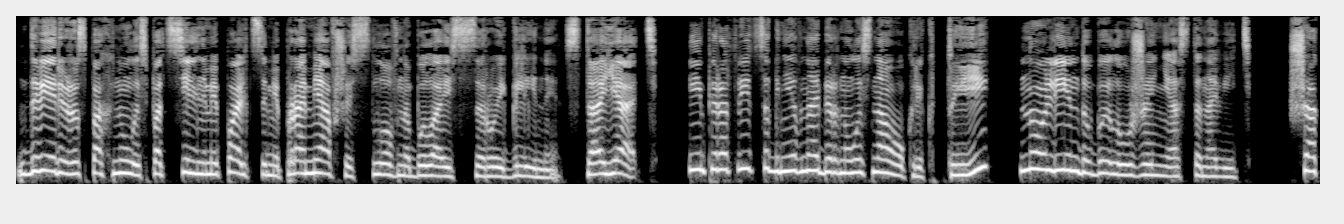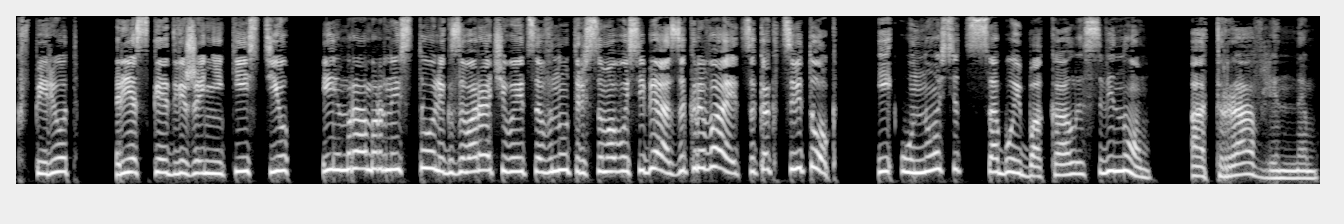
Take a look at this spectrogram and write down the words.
Дверь распахнулась под сильными пальцами, промявшись, словно была из сырой глины. «Стоять!» Императрица гневно обернулась на окрик «Ты?», но Линду было уже не остановить. Шаг вперед, резкое движение кистью, и мраморный столик заворачивается внутрь самого себя, закрывается, как цветок, и уносит с собой бокалы с вином, отравленным.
